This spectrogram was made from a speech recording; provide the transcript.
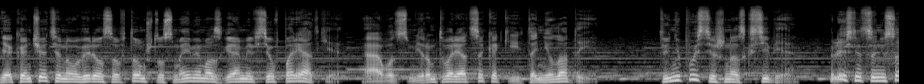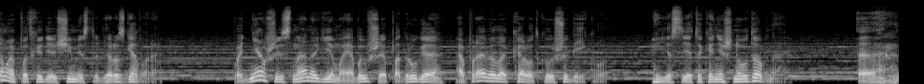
и окончательно уверился в том, что с моими мозгами все в порядке, а вот с миром творятся какие-то нелады. «Ты не пустишь нас к себе. Лестница не самое подходящее место для разговора». Поднявшись на ноги, моя бывшая подруга оправила короткую шубейку. «Если это, конечно, удобно». «Э,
